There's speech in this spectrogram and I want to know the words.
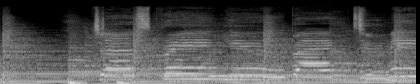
just bring you back to me.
